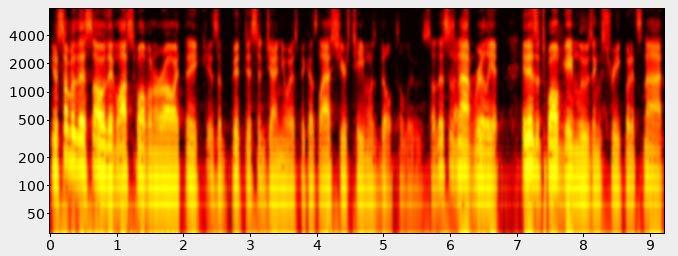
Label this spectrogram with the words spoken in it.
you know some of this. Oh, they've lost twelve in a row. I think is a bit disingenuous because last year's team was built to lose. So this is right. not really it. It is a twelve game losing streak, but it's not.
